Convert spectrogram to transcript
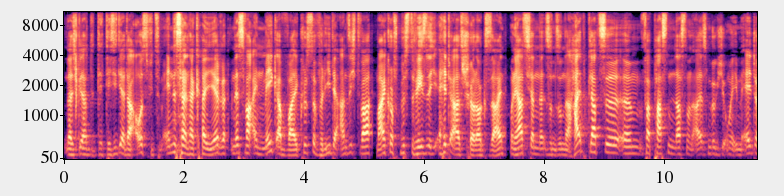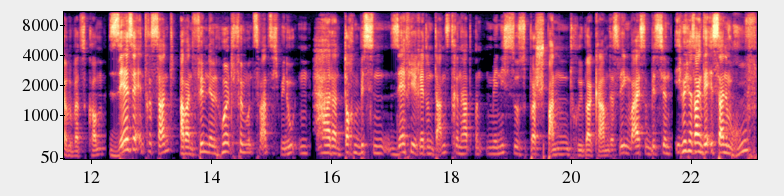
Da ich gedacht, der, der, sieht ja da aus wie zum Ende seiner Karriere. Und das war ein Make-up, weil Christopher Lee der Ansicht war, Mycroft müsste wesentlich älter als Sherlock sein. Und er hat sich dann so, so eine Halbglatze ähm, verpassen lassen und alles mögliche, um eben älter rüberzukommen. Sehr, sehr interessant, aber ein Film, der 125 Minuten ha, dann doch ein bisschen sehr viel Redundanz drin hat und mir nicht so super spannend rüberkam. Deswegen war es ein bisschen, ich möchte mal sagen, der ist seinem Ruf,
